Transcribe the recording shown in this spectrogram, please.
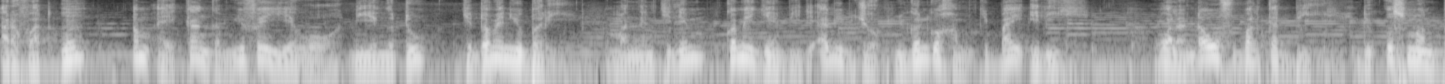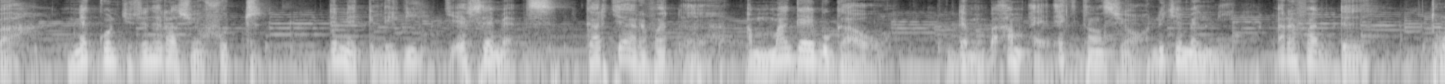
Arafat 1 am ay kàngam yu fay yeewoo di yëngatu ci domaine yu bari mën nañ ci lim comédien bi di Habib Diop ñu gën ko xam ci Baye Eli wala ndaw fubalkat bi di Ousmane Ba nekkoon ci génération foot te nekk léegi ci FC Metz quartier Arafat 1 am màggaay bu gaaw dem ba am ay extension lu ci mel ni Arafat 2 3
